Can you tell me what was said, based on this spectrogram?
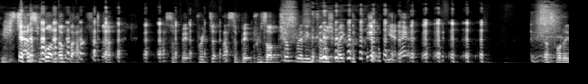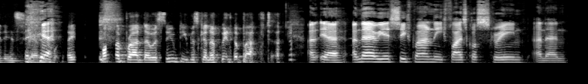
He's just won a BAFTA. That's a bit. Pre- that's a bit presumptuous when he finished making the film. Yeah, that's what it is. Yeah. Yeah. They, Marlon Brando assumed he was going to win a BAFTA. and, yeah, and there he is, Superman. He flies across the screen, and then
